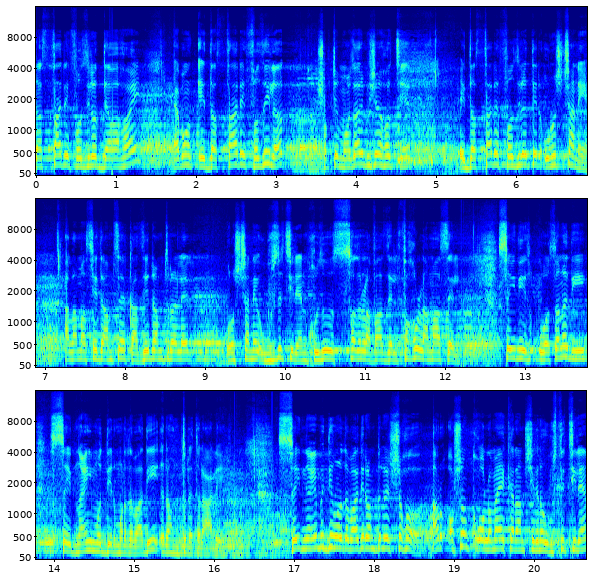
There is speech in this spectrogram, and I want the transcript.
দস্তারে ফজিলত দেওয়া হয় এবং এই দস্তারে ফজিলত সবচেয়ে মজার বিষয় হচ্ছে এই দস্তারে ফজিলতের অনুষ্ঠানে আল্লামা সৈয়দ আমসাদ কাজির রহমতুল্লাহের অনুষ্ঠানে উপস্থিত ছিলেন হুজুর সদুল্লাহ ফাজেল ফখরুল আমাসেল সৈদি ওয়াসানদি সৈয়দ নঈমুদ্দিন মরদাবাদী রহমতুল্লাহ তালা আলী সৈয়দ নঈমুদ্দিন মরদাবাদী রহমতুল্লাহ সহ আরও অসংখ্য ওলমায় কারাম সেখানে উপস্থিত ছিলেন।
